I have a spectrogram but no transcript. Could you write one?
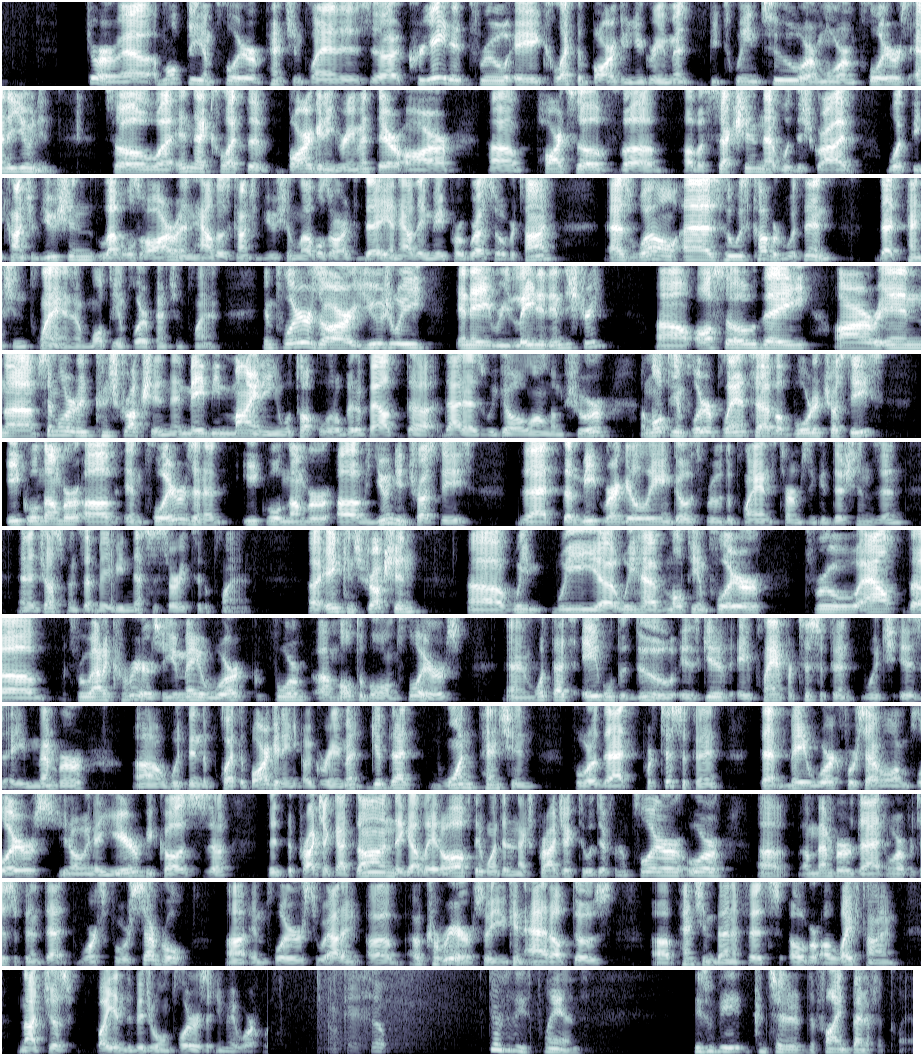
Sure. Uh, a multi employer pension plan is uh, created through a collective bargaining agreement between two or more employers and a union. So, uh, in that collective bargaining agreement, there are uh, parts of, uh, of a section that would describe what the contribution levels are and how those contribution levels are today and how they may progress over time, as well as who is covered within that pension plan, a multi employer pension plan. Employers are usually in a related industry. Uh, also, they are in uh, similar to construction and maybe mining. We'll talk a little bit about uh, that as we go along, I'm sure. A multi-employer plans have a board of trustees, equal number of employers, and an equal number of union trustees that uh, meet regularly and go through the plan's terms and conditions and, and adjustments that may be necessary to the plan. Uh, in construction, uh, we we uh, we have multi-employer throughout the throughout a career. So you may work for uh, multiple employers, and what that's able to do is give a plan participant, which is a member uh, within the collective bargaining agreement, give that one pension for that participant that may work for several employers, you know, in a year because uh, the, the project got done, they got laid off, they went to the next project to a different employer, or uh, a member that or a participant that works for several uh, employers throughout a, a, career. So you can add up those uh, pension benefits over a lifetime, not just by individual employers that you may work with. Okay, so in terms of these plans, these would be considered a defined benefit plan.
